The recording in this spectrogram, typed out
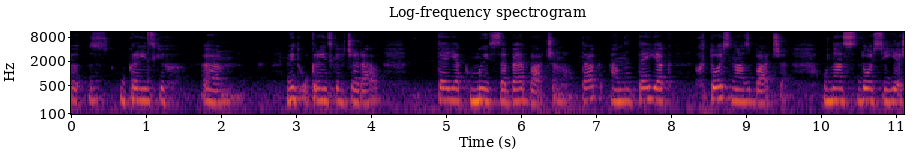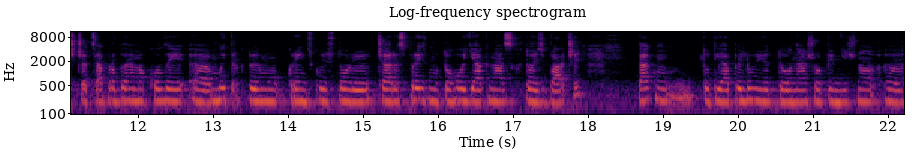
е, з українських, е, від українських джерел, те, як ми себе бачимо, так? а не те, як хтось нас бачить. У нас досі є ще ця проблема, коли е, ми трактуємо українську історію через призму того, як нас хтось бачить. Так, тут я апелюю до нашого північного е,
